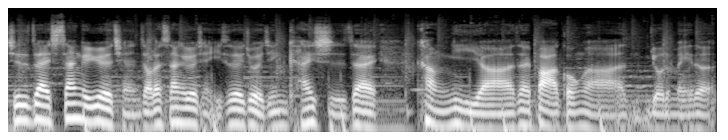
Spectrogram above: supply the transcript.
其实，在三个月前，早在三个月前，以色列就已经开始在 抗议啊，在罢工啊，有的没的。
